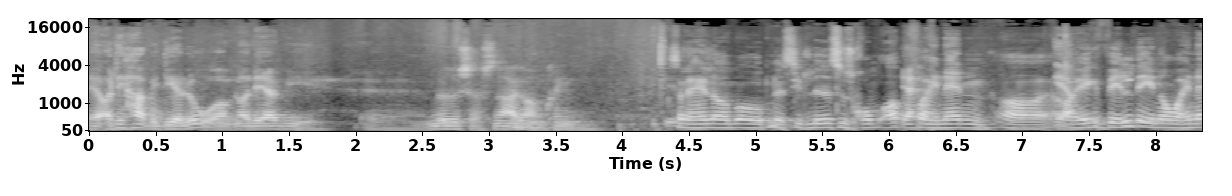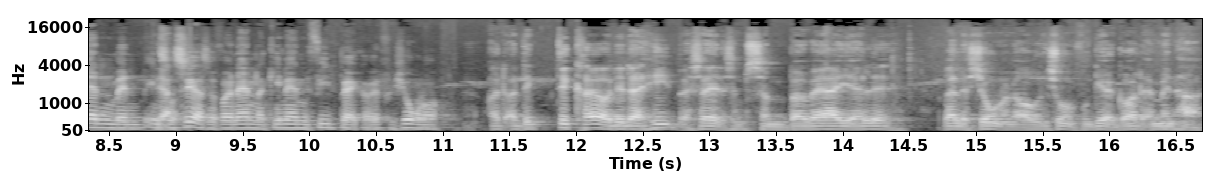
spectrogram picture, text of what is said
Øh, og det har vi dialog om, når det er, vi øh, mødes og snakker omkring så det handler om at åbne sit ledelsesrum op ja. for hinanden, og, ja. og ikke vælte ind over hinanden, men interessere ja. sig for hinanden og give hinanden feedback og refleksioner. Og, og det, det kræver det der helt basale, som, som bør være i alle relationerne og organisationen fungerer godt, at man har,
